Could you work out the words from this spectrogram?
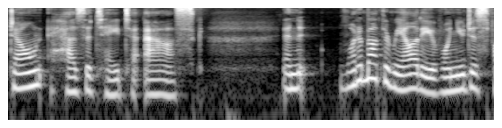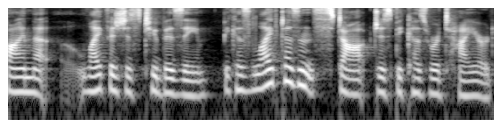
don't hesitate to ask. And what about the reality of when you just find that life is just too busy? Because life doesn't stop just because we're tired.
